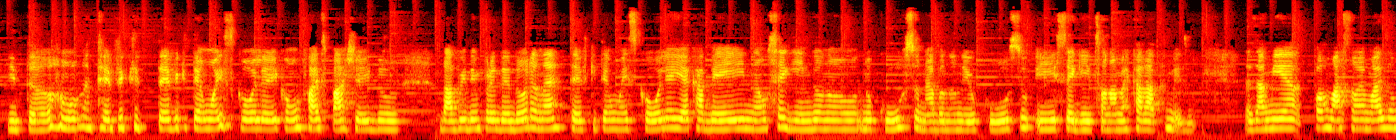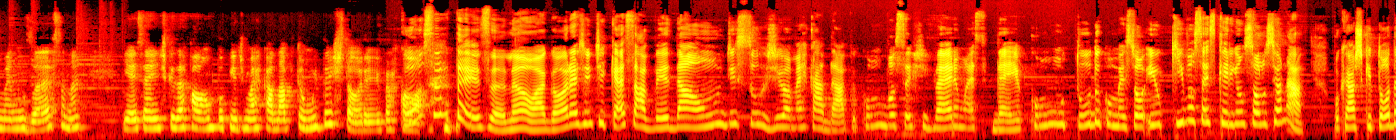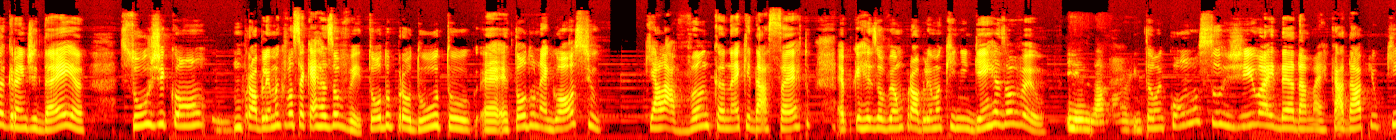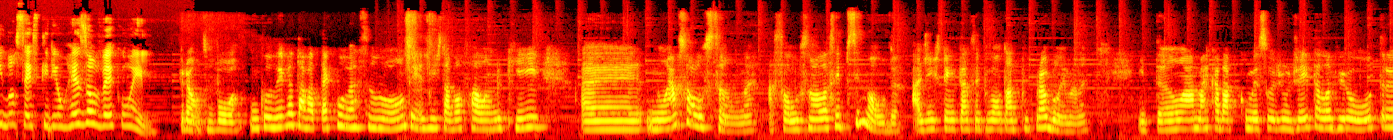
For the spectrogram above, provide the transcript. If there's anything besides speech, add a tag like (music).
Então (laughs) teve que, teve que ter uma escolha aí, como faz parte aí do, da vida empreendedora, né? Teve que ter uma escolha e acabei não seguindo no, no curso, né? Abandonei o curso e segui só na Mercadap mesmo. Mas a minha formação é mais ou menos essa, né? E aí, se a gente quiser falar um pouquinho de Mercadap, tem muita história aí para falar. Com certeza. Não, agora a gente quer saber da onde surgiu a Mercadap, como vocês tiveram essa ideia, como tudo começou e o que vocês queriam solucionar. Porque eu acho que toda grande ideia surge com um problema que você quer resolver. Todo produto, é, é todo negócio que alavanca, né, que dá certo, é porque resolveu um problema que ninguém resolveu. Exatamente. Então, como surgiu a ideia da Mercadap e o que vocês queriam resolver com ele? Pronto, boa. Inclusive, eu estava até conversando ontem, a gente estava falando que é, não é a solução, né? A solução, ela sempre se molda. A gente tem que estar sempre voltado para o problema, né? Então, a marca DAP começou de um jeito, ela virou outra.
